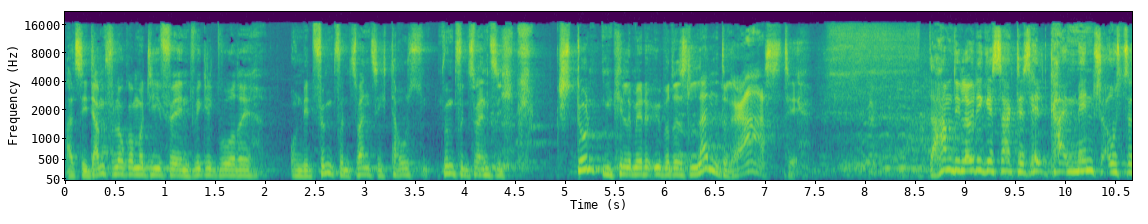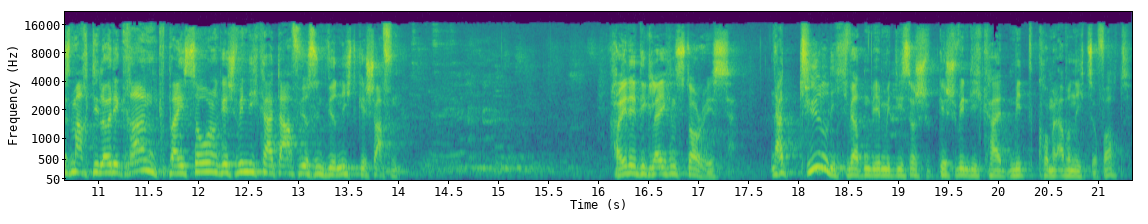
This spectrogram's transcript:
Als die Dampflokomotive entwickelt wurde und mit 25.000, 25 Stundenkilometer über das Land raste. Da haben die Leute gesagt, das hält kein Mensch aus, das macht die Leute krank. Bei so einer Geschwindigkeit, dafür sind wir nicht geschaffen. Heute die gleichen Stories. Natürlich werden wir mit dieser Geschwindigkeit mitkommen, aber nicht sofort.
